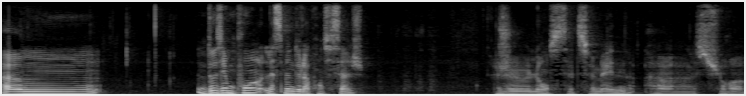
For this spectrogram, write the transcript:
Euh, deuxième point, la semaine de l'apprentissage. Je lance cette semaine sur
